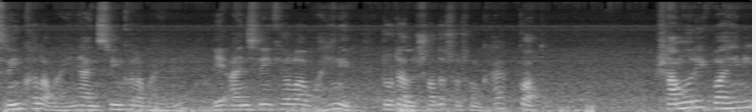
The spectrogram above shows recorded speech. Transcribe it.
শৃঙ্খলা বাহিনী আইন শৃঙ্খলা বাহিনী, এই আইন শৃঙ্খলা বাহিনীর টোটাল সদস্য সংখ্যা কত? সামরিক বাহিনী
